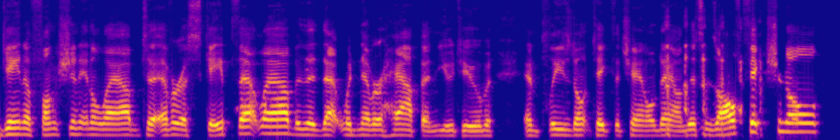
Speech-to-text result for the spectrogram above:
gain a function in a lab to ever escape that lab. That, that would never happen, YouTube. And please don't take the channel down. This is all fictional,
